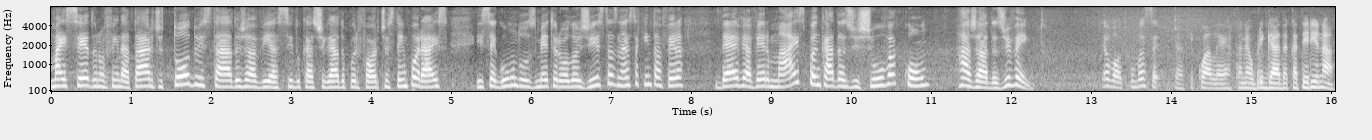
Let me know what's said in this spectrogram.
Mais cedo, no fim da tarde, todo o estado já havia sido castigado por fortes temporais e, segundo os meteorologistas, nesta quinta-feira deve haver mais pancadas de chuva com rajadas de vento. Eu volto com você. Já ficou alerta, né? Obrigada, Caterina.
